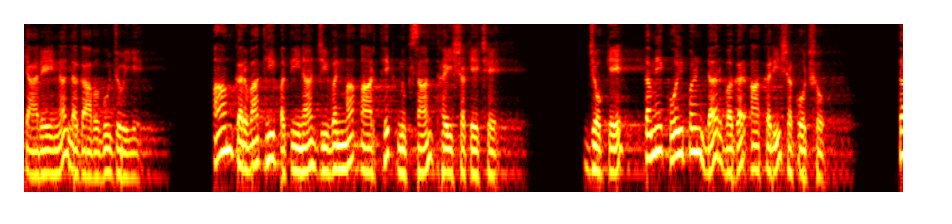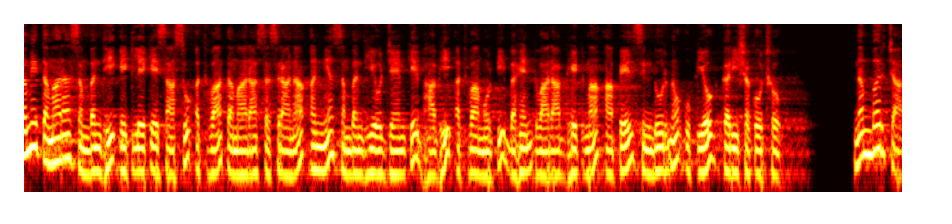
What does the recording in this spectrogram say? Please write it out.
ક્યારેય ન લગાવવું જોઈએ. આમ કરવાથી પતિના જીવનમાં આર્થિક નુકસાન થઈ શકે છે. જો કે તમે કોઈ પણ ડર વગર આ કરી શકો છો. તમે તમારા સંબંધી એટલે કે સાસુ અથવા તમારા સસરાના અન્ય સંબંધીઓ જેમ કે ભાભી અથવા મોટી બહેન દ્વારા ભેટમાં આપેલ સિંદૂરનો ઉપયોગ કરી શકો છો. નંબર ચાર.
